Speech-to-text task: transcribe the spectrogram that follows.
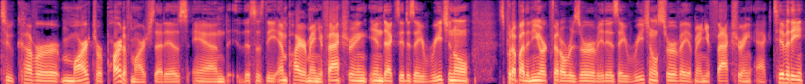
to cover March or part of March, that is. And this is the Empire Manufacturing Index. It is a regional, it's put up by the New York Federal Reserve. It is a regional survey of manufacturing activity,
